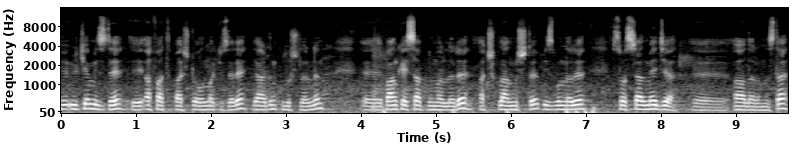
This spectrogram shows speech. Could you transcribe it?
E, Ülkemizde e, AFAD başta olmak üzere yardım kuruluşlarının e, banka hesap numaraları açıklanmıştı. Biz bunları sosyal medya ağlarımızda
